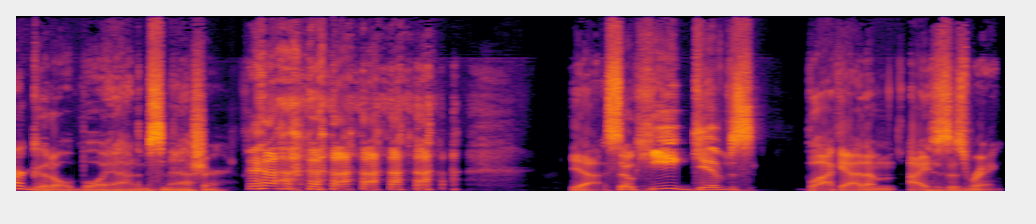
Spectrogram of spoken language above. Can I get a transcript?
Our good old boy, Atom Smasher. Yeah. So he gives Black Adam Isis's ring.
